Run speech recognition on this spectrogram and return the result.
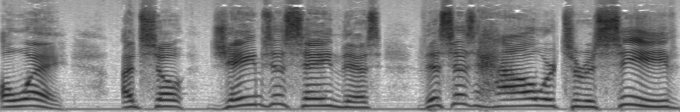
away. And so James is saying this this is how we're to receive,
